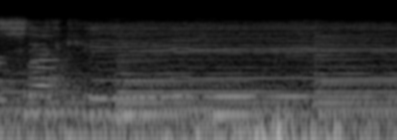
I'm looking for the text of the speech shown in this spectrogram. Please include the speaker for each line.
Speaker 1: nossa aqui.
